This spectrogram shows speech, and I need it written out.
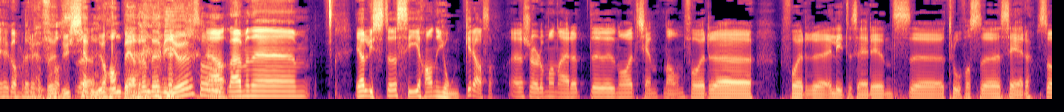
gamle Rødfoss? Du kjenner jo han bedre enn det vi gjør, så Ja, nei, men jeg har lyst til å si han Junker, altså. Uh, Sjøl om han er et, eh, nå et kjent navn for, uh, for eh, Eliteseriens trofaste seere. Så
